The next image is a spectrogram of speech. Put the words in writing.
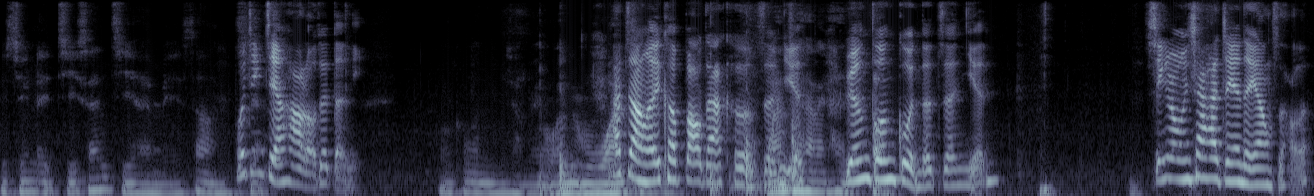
已经累积三集还没上，我已经剪好了，我在等你。我根本还没有，我它长了一颗爆炸颗的针眼，圆滚滚的针眼。形容一下他今天的样子好了。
